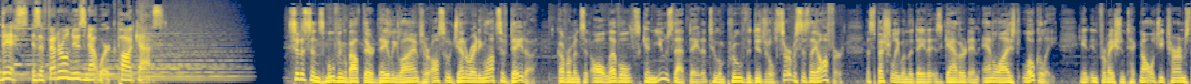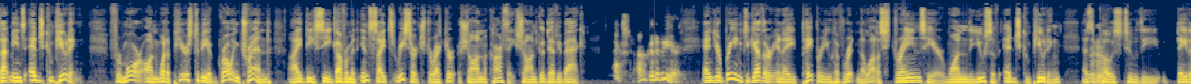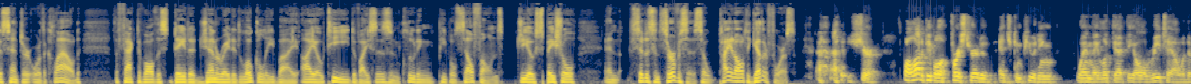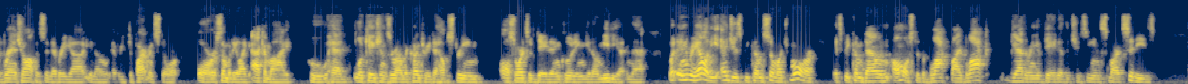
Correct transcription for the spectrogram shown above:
This is a Federal News Network podcast. Citizens moving about their daily lives are also generating lots of data. Governments at all levels can use that data to improve the digital services they offer, especially when the data is gathered and analyzed locally. In information technology terms, that means edge computing. For more on what appears to be a growing trend, IDC Government Insights Research Director Sean McCarthy. Sean, good to have you back. Thanks, Tom. Good to be here. And you're bringing together in a paper you have written a lot of strains here. One, the use of edge computing as mm-hmm. opposed to the data center or the cloud. The fact of all this data generated locally by IoT devices, including people's cell phones, geospatial, and citizen services. So tie it all together for us. sure. Well, a lot of people first heard of edge computing when they looked at the old retail with the branch office in every uh, you know every department store or somebody like Akamai, who had locations around the country to help stream all sorts of data, including you know media and that. But in reality, Edge has become so much more. It's become down almost to the block by block gathering of data that you see in smart cities.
